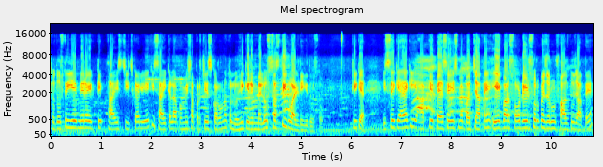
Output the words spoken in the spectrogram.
तो दोस्तों, ये मेरा एक टिप था इस चीज़ का लिए कि साइकिल आप हमेशा परचेज़ करो ना तो लोहे की रिम में लो, सस्ती क्वालिटी की दोस्तों। ठीक है? इससे क्या है कि आपके पैसे इसमें बच जाते हैं। एक बार सौ डेढ़ सौ रुपये ज़रूर फालतू जाते हैं,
